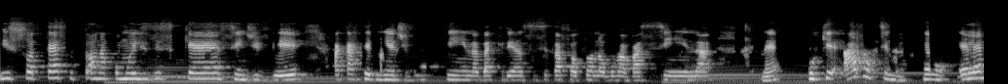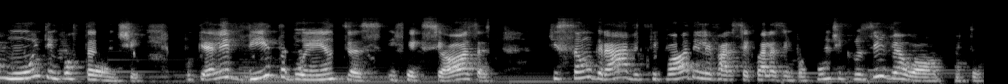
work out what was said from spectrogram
isso até se torna como eles esquecem de ver a carteirinha de vacina da criança, se está faltando alguma vacina, né? Porque a vacinação, ela é muito importante, porque ela evita doenças infecciosas que são graves, que podem levar a sequelas importantes, inclusive ao óbito.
